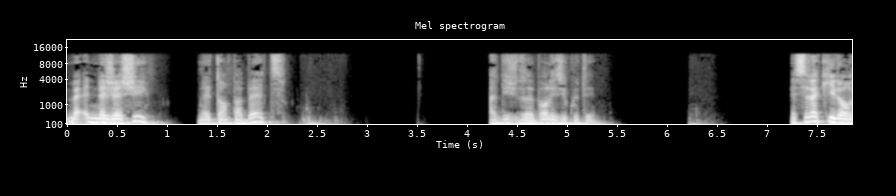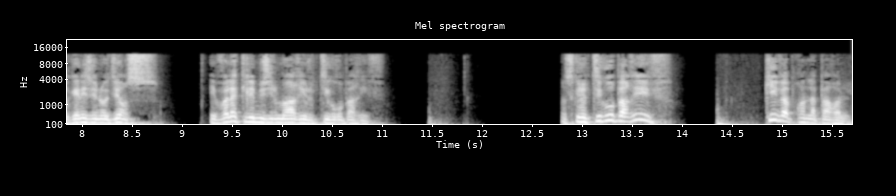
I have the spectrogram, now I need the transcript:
Mais Najashi, n'étant pas bête, a dit je dois d'abord les écouter. Et c'est là qu'il organise une audience. Et voilà que les musulmans arrivent, le petit groupe arrive. Lorsque le petit groupe arrive, qui va prendre la parole?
